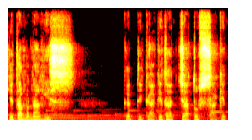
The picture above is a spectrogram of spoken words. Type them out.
kita menangis. Ketika kita jatuh sakit,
